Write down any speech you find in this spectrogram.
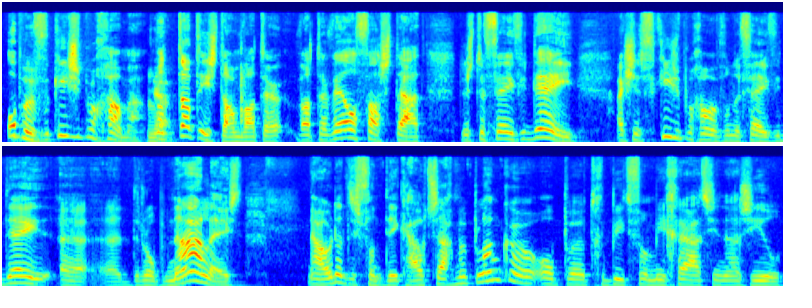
op een verkiezingsprogramma. Ja. Want dat is dan wat er, wat er wel vaststaat. Dus de VVD, als je het verkiezingsprogramma van de VVD uh, uh, erop naleest nou, dat is van dik hout zaag met planken op het gebied van migratie en asiel.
